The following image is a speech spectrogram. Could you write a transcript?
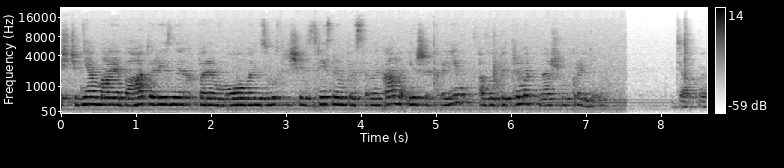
щодня має багато різних перемовин, зустрічей з різними представниками інших країн, аби підтримати нашу Україну. Дякую.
